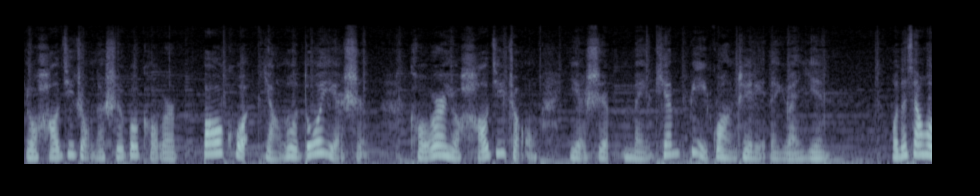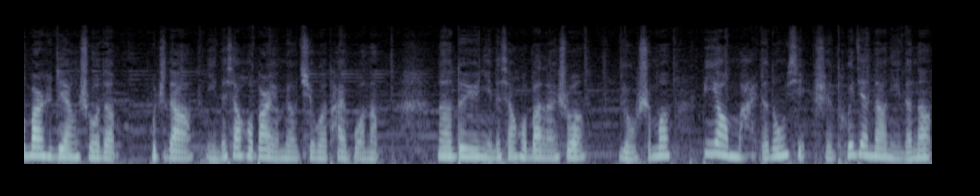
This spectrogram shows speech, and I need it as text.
有好几种的水果口味，包括养乐多也是，口味有好几种，也是每天必逛这里的原因。我的小伙伴是这样说的，不知道你的小伙伴有没有去过泰国呢？那对于你的小伙伴来说，有什么必要买的东西是推荐到你的呢？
